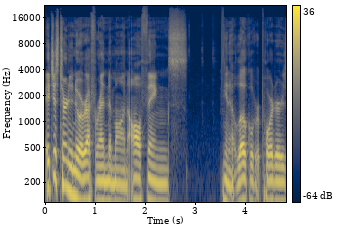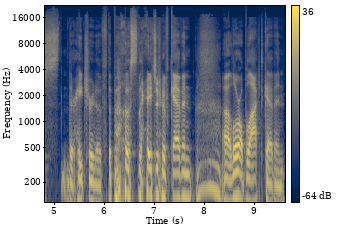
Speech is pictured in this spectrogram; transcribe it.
It just turned into a referendum on all things, you know, local reporters, their hatred of the post, their hatred of Kevin. Uh, Laurel blocked Kevin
